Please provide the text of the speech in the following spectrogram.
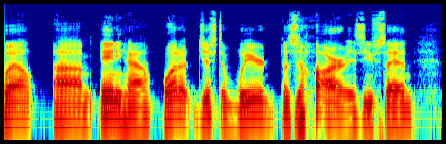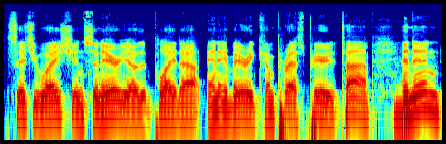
Well, um, anyhow, what a just a weird, bizarre, as you said, situation scenario that played out in a very compressed period of time. And then,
